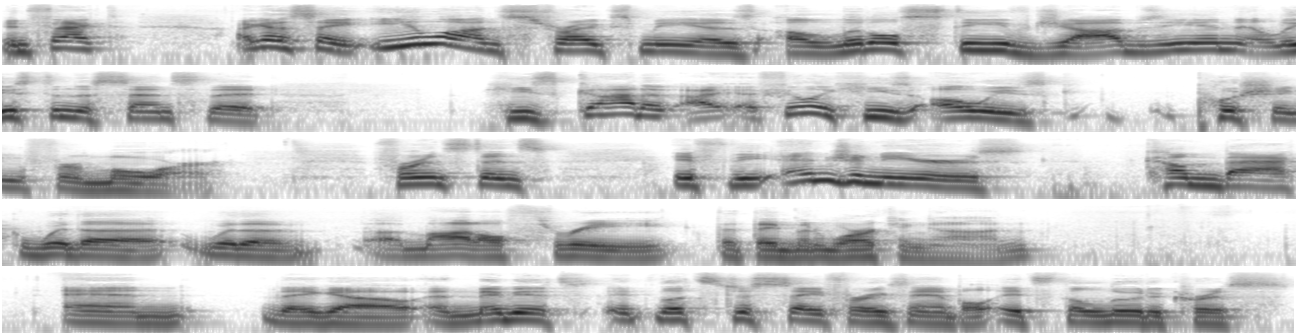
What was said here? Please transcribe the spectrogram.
In fact, I gotta say, Elon strikes me as a little Steve Jobsian, at least in the sense that he's got it. I feel like he's always pushing for more. For instance, if the engineers come back with a with a, a Model Three that they've been working on, and they go, and maybe it's it, let's just say, for example, it's the ludicrous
